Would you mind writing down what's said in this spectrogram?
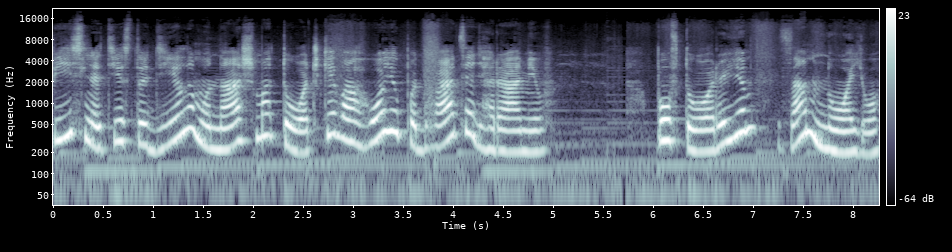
Після тісто ділимо на шматочки вагою по 20 грамів. Повторюємо за мною.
